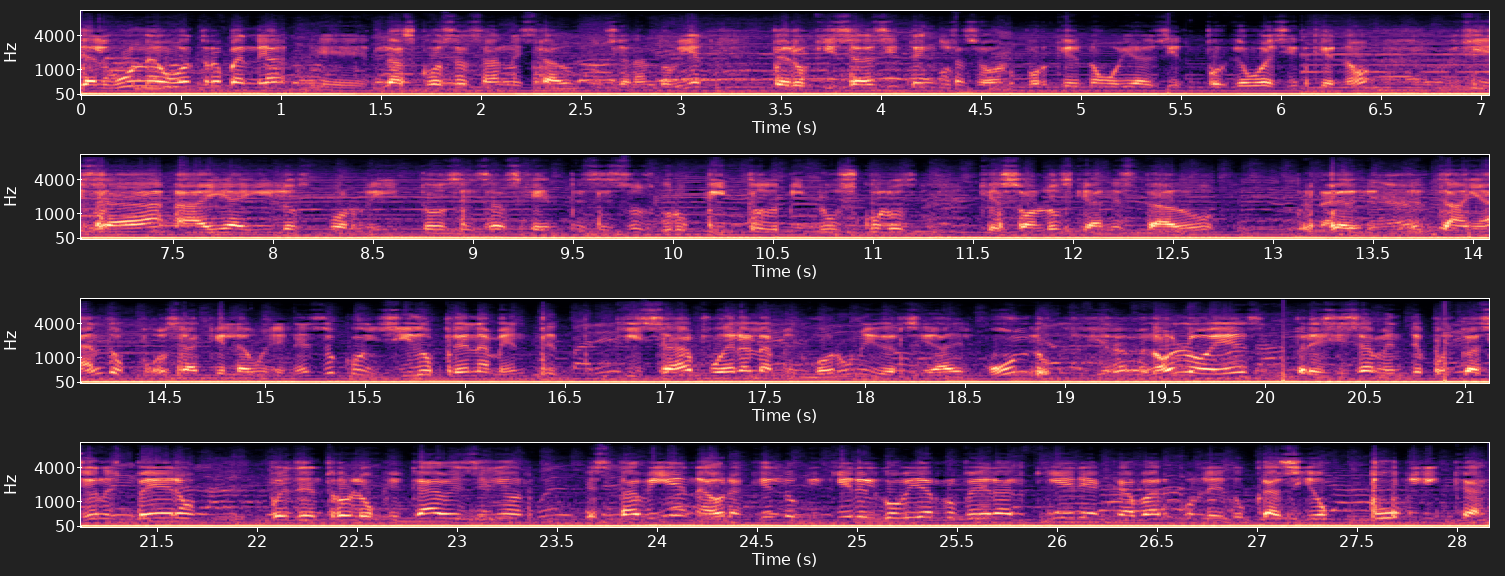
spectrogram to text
de alguna u otra manera, eh, las cosas han estado funcionando bien, pero quizás sí tengo razón, ¿por qué no voy a decir, por qué voy a decir que no? Quizá hay ahí los porritos, esas gentes, esos grupitos minúsculos que son los que han estado dañando, o sea que la- en eso coincido plenamente, quizá fuera la mejor universidad del mundo, no lo es precisamente por ocasiones, pero pues dentro de lo que cabe, señor, está bien, ahora, ¿qué es lo que quiere el gobierno federal? Quiere acabar con la educación pública,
